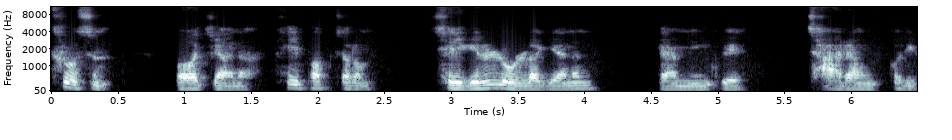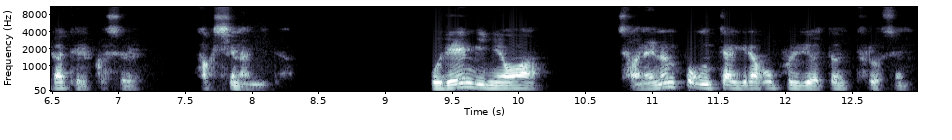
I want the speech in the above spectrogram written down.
트롯은 머지않아 케이팝처럼 세계를 놀라게 하는 대한민국의 자랑거리가 될 것을 확신합니다. 우리의 민요와 전에는 뽕짝이라고 불리웠던 트롯은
